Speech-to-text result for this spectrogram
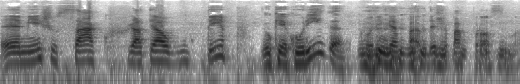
é, me enche o saco já tem algum tempo. O que? Coringa? Coringa é deixa pra próxima.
